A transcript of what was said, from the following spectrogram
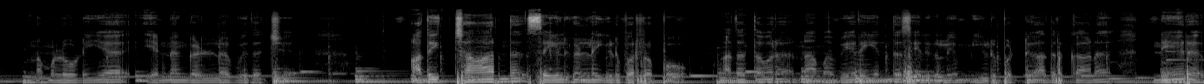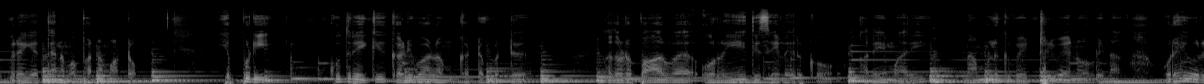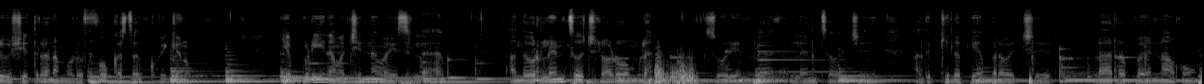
நம்மளுடைய எண்ணங்களில் விதைச்சு அதை சார்ந்த செயல்களில் ஈடுபடுறப்போ அதை தவிர நாம் வேறு எந்த செயல்களையும் ஈடுபட்டு அதற்கான நேர விரயத்தை நம்ம பண்ண மாட்டோம். எப்படி? குதிரைக்கு கடிவாளம் கட்டப்பட்டு அதோட பார்வை ஒரே திசையில் இருக்கோ அதே மாதிரி நம்மளுக்கு வெற்றி வேணும் அப்படின்னா ஒரே ஒரு விஷயத்தில் நம்மளோட ஃபோக்கஸை குவிக்கணும். எப்படி? நம்ம சின்ன வயசில் அந்த ஒரு லென்ஸை வச்சு விளாடுவோம்ல. சூரியனில் லென்ஸை வச்சு அது கீழே பேப்பரை வச்சு விளாட்றப்ப என்னாகும்?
